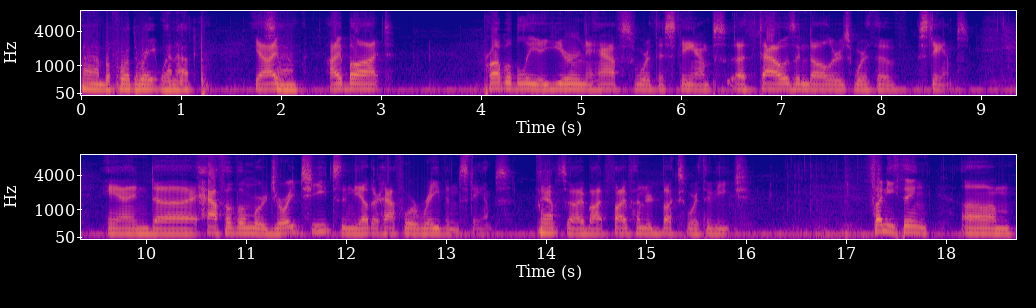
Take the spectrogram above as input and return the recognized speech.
uh, before the rate went up. Yeah, So- I, bought probably a year and a half's worth of stamps, a thousand dollars worth of stamps, and uh, half of them were Droid sheets, and the other half were Raven stamps. Yeah. So I bought 500 bucks worth of each. Funny thing, um,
